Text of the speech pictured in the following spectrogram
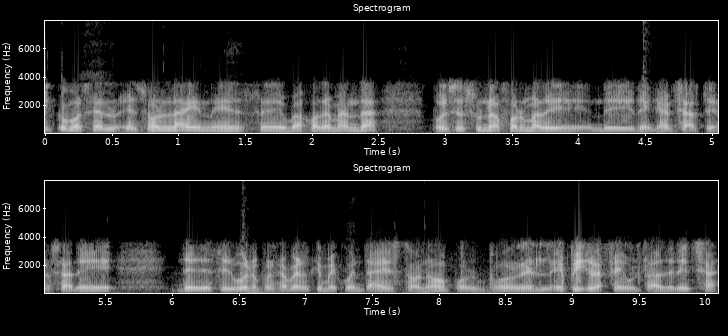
eh, como es, el- es online, es eh, bajo demanda, pues es una forma de, de, de engancharte, o sea, de, de decir, bueno, pues a ver qué me cuenta esto, ¿no? Por, por el epígrafe ultraderecha.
